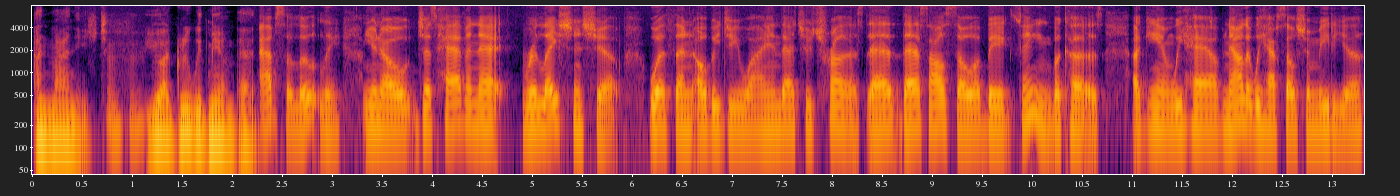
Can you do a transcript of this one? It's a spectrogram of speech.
and managed. Mm-hmm. You agree with me on that? Absolutely. You know, just having that relationship with an OBGYN that you trust, that that's also a big thing because again, we have now that we have social media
